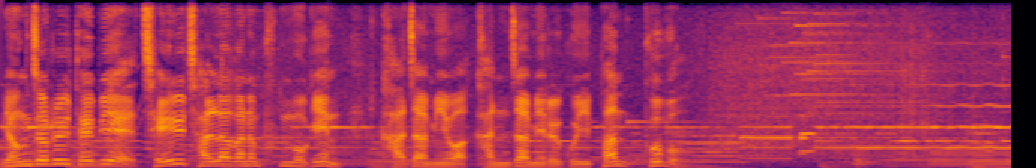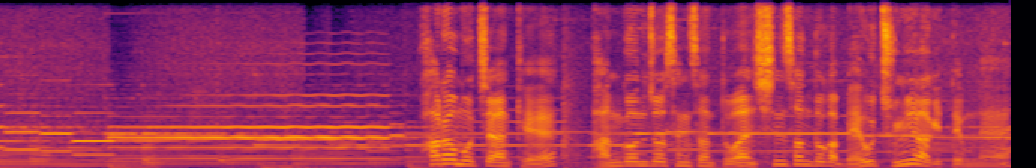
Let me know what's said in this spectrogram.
명절을 대비해 제일 잘 나가는 품목인 가자미와 간자미를 구입한 부부. 활어 못지않게 방건조 생선 또한 신선도가 매우 중요하기 때문에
